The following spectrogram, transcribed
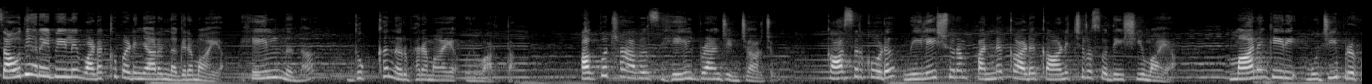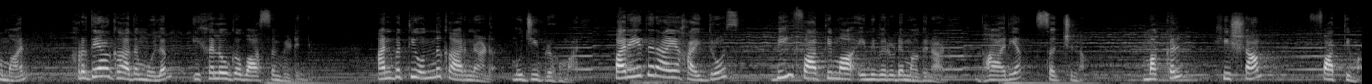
സൗദി അറേബ്യയിലെ വടക്കു പടിഞ്ഞാറൻ നഗരമായ ഹെയിലിൽ നിന്ന് ദുഃഖനിർഭരമായ ഒരു വാർത്ത അക്ബർ ട്രാവൽസ് ഹെയിൽ ബ്രാഞ്ച് ഇൻചാർജും കാസർഗോഡ് നീലേശ്വരം പന്നക്കാട് കാണിച്ചിറ സ്വദേശിയുമായ മാനങ്കേരി മുജീബ് റഹ്മാൻ ഹൃദയാഘാതം മൂലം ഇഹലോകവാസം വെടിഞ്ഞു. അൻപത്തിയൊന്നുകാരനാണ് മുജീബ് റഹ്മാൻ. പരേതരായ ഹൈദ്രോസ് ബി ഫാത്തിമ എന്നിവരുടെ മകനാണ് ഭാര്യ സജ്ന മക്കൾ ഹിഷാം ഫാത്തിമ.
